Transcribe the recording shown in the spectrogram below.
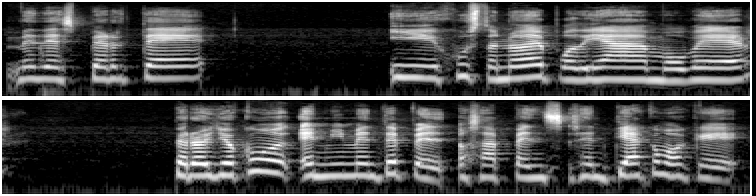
me desperté y justo no me podía mover, pero yo como en mi mente, o sea, sentía como que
